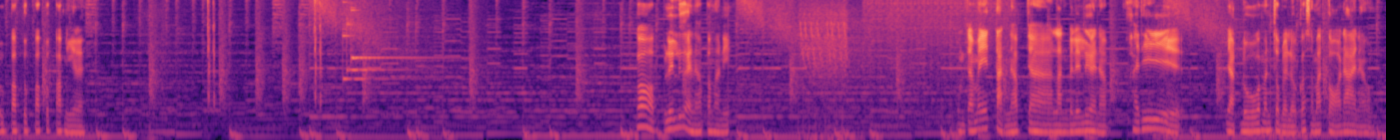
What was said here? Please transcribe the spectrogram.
ปุ๊บปั๊บปุ๊บปั๊บปุ๊บปั๊บอย่างนี้เลยก็เรื่อยๆนะครับประมาณนี้ ผมจะไม่ตัดนะครับจะรันไปเรื่อยๆนะครับ ใครที่อยากดูว่ามันจบเร็วๆก็สามารถกอได้นะครับผม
